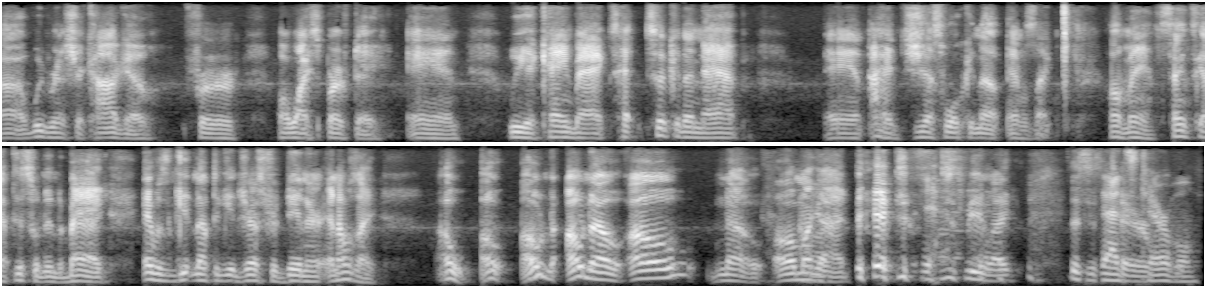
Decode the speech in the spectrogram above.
uh, we were in Chicago for my wife's birthday and we had came back, t- took a nap, and I had just woken up and was like, oh man, Saints got this one in the bag. And was getting up to get dressed for dinner, and I was like, Oh, oh, oh, oh, no, oh no, oh no, oh my uh-huh. god, just, Yeah. just being like, this is That's terrible.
